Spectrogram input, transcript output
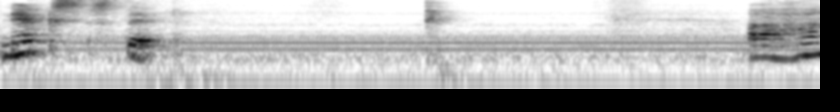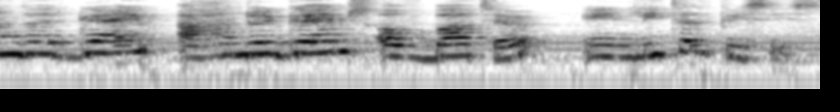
Next step. A hundred gram, a hundred grams of butter in little pieces.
